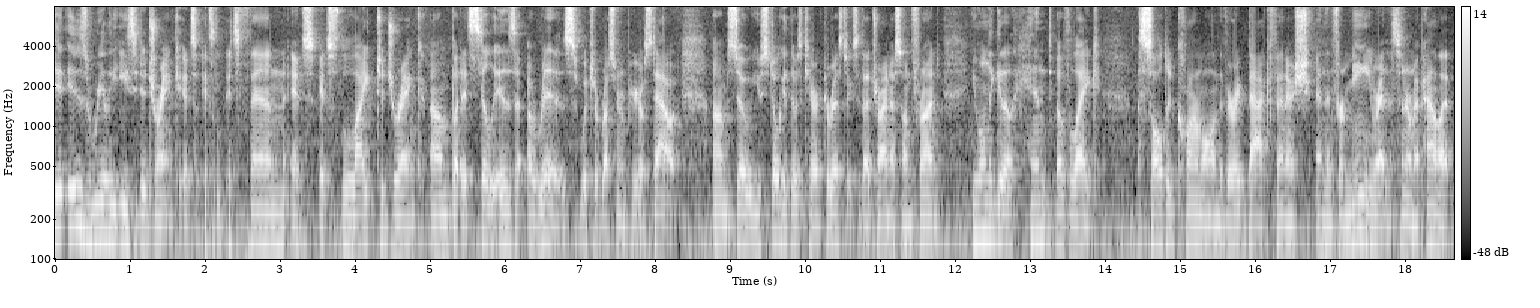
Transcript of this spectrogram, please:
it is really easy to drink. It's it's it's thin. It's it's light to drink, um, but it still is a Riz, which is a Russian Imperial Stout. Um, so you still get those characteristics of that dryness on front. You only get a hint of like salted caramel on the very back finish, and then for me, right in the center of my palate,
